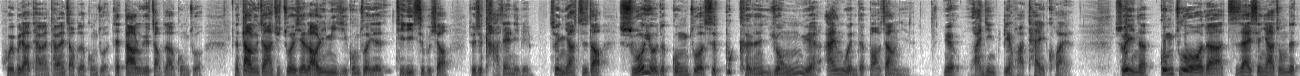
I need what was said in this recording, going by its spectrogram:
回不了台湾，台湾找不到工作，在大陆又找不到工作，那大陆叫他去做一些劳力密集工作，也体力吃不消，所以就卡在那边。所以你要知道，所有的工作是不可能永远安稳的保障你的，因为环境变化太快了。所以呢，工作的职业生涯中的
